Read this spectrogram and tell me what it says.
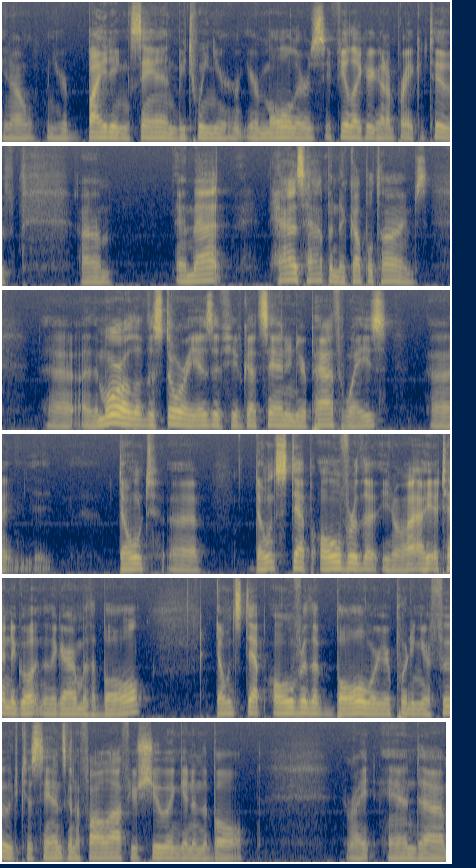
You know, when you're biting sand between your, your molars, you feel like you're going to break a tooth. Um, and that has happened a couple times. Uh, the moral of the story is if you've got sand in your pathways, uh, don't uh, don't step over the, you know, I, I, tend to go out into the garden with a bowl. Don't step over the bowl where you're putting your food because sand's going to fall off your shoe and get in the bowl. Right? And uh,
